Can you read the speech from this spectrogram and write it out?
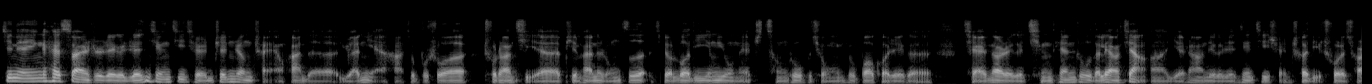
今年应该算是这个人形机器人真正产业化的元年哈，就不说初创企业频繁的融资，就落地应用呢层出不穷，就包括这个前一段这个擎天柱的亮相啊，也让这个人形机器人彻底出了圈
